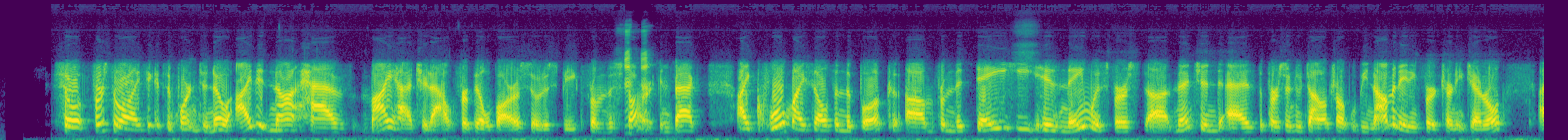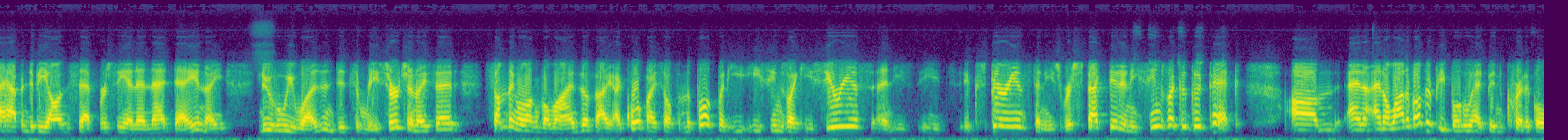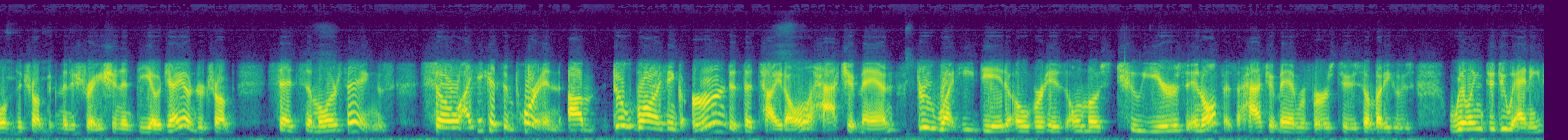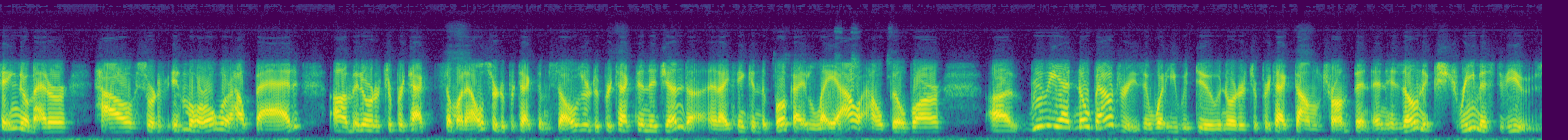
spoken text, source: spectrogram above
So, first of all, I think it's important to know I did not have my hatchet out for Bill Barr, so to speak, from the start. In fact, I quote myself in the book um, from the day he, his name was first uh, mentioned as the person who Donald Trump will be nominating for Attorney General. I happened to be on set for CNN that day, and I knew who he was and did some research. And I said something along the lines of, I, I quote myself in the book, but he, he seems like he's serious and he's, he's experienced and he's respected and he seems like a good pick. Um, and, and a lot of other people who had been critical of the Trump administration and DOJ under Trump said similar things. So I think it's important. Um, Bill Barr, I think, earned the title Hatchet Man through what he did over his almost two years in office. A hatchet man refers to somebody who's willing to do anything, no matter how sort of immoral or how bad, um, in order to protect someone else or to protect themselves or to protect an agenda. And I think in the book I lay out how Bill Barr uh, really had no boundaries in what he would do in order to protect Donald Trump and, and his own extremist views.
